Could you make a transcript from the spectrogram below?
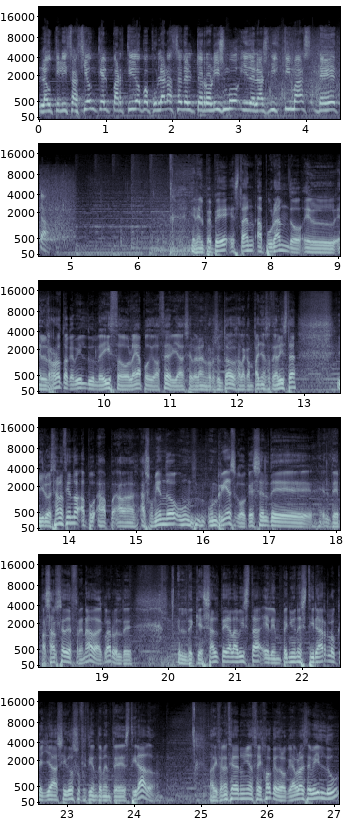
la utilización que el Partido Popular hace del terrorismo y de las víctimas de ETA. En el PP están apurando el, el, roto que Bildu le hizo o le ha podido hacer, ya se verán los resultados a la campaña socialista, y lo están haciendo asumiendo un, un, riesgo, que es el de, el de pasarse de frenada, claro, el de, el de que salte a la vista el empeño en estirar lo que ya ha sido suficientemente estirado. A diferencia de Núñez Feijóo, que de lo que habla es de Bildu,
